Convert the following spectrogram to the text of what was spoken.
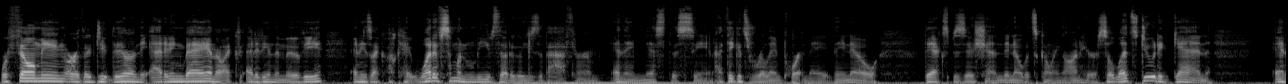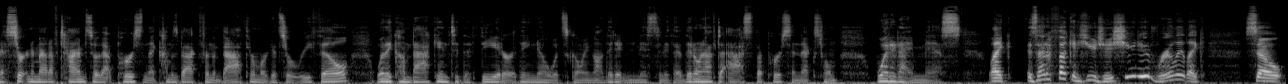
we're filming or they're they're in the editing bay and they're like editing the movie. And he's like okay what if someone leaves though to go use the bathroom and they miss this scene? I think it's really important they they know the exposition. They know what's going on here. So let's do it again in a certain amount of time so that person that comes back from the bathroom or gets a refill when they come back into the theater they know what's going on. They didn't miss anything. They don't have to ask the person next to them what did i miss? Like is that a fucking huge issue dude? Really? Like so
